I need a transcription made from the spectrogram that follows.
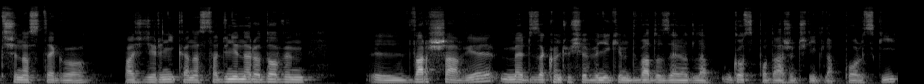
13 października na Stadionie Narodowym y, w Warszawie. Mecz zakończył się wynikiem 2 do 0 dla gospodarzy, czyli dla Polski.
